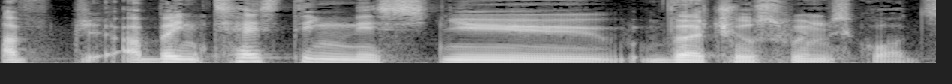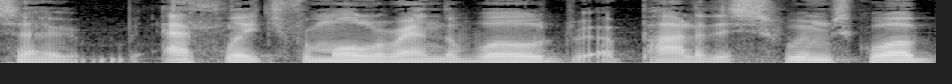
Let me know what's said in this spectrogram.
I've I've been testing this new virtual swim squad. So athletes from all around the world are part of this swim squad.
